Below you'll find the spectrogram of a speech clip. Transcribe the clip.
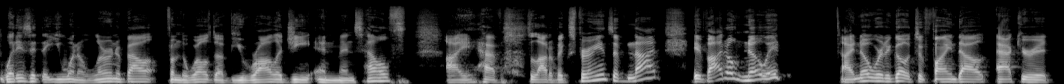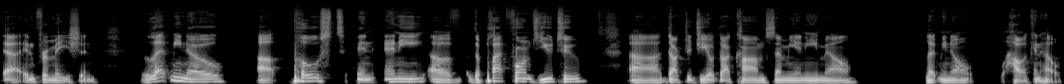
What is it that you want to learn about from the world of urology and men's health? I have a lot of experience. If not, if I don't know it, I know where to go to find out accurate uh, information. Let me know. Uh, post in any of the platforms, YouTube, uh, drgeo.com. Send me an email. Let me know how it can help.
